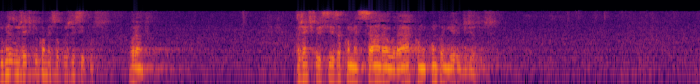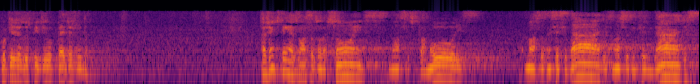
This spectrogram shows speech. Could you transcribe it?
do mesmo jeito que começou para os discípulos, orando. A gente precisa começar a orar como companheiro de Jesus. Porque Jesus pediu, pede ajuda. A gente tem as nossas orações, nossos clamores, nossas necessidades, nossas enfermidades.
